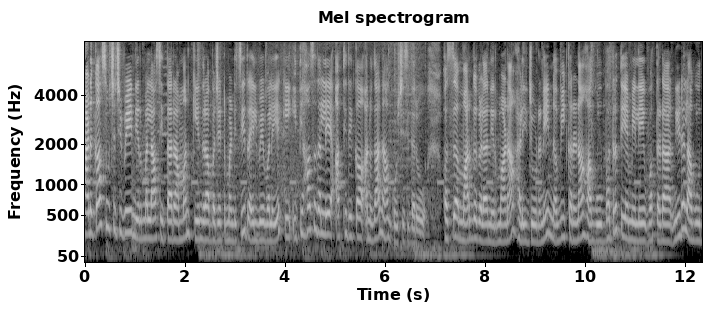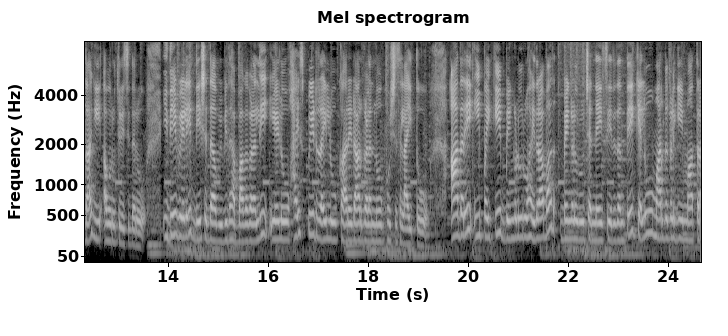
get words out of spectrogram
ಹಣಕಾಸು ಸಚಿವೆ ನಿರ್ಮಲಾ ಸೀತಾರಾಮನ್ ಕೇಂದ್ರ ಬಜೆಟ್ ಮಂಡಿಸಿ ರೈಲ್ವೆ ವಲಯಕ್ಕೆ ಇತಿಹಾಸದಲ್ಲೇ ಅತ್ಯಧಿಕ ಅನುದಾನ ಘೋಷಿಸಿದರು. ಹೊಸ ಮಾರ್ಗಗಳ ನಿರ್ಮಾಣ, ಹಳಿ ಜೋಡಣೆ, ನವೀಕರಣ ಹಾಗೂ ಭದ್ರತೆಯ ಮೇಲೆ ಒತ್ತಡ ನೀಡಲಾಗುವುದಾಗಿ ಅವರು ತಿಳಿಸಿದರು. ಇದೇ ವೇಳೆ ದೇಶದ ವಿವಿಧ ಭಾಗಗಳಲ್ಲಿ ಏಳು ಹೈಸ್ಪೀಡ್ ರೈಲು ಕಾರಿಡಾರ್ಗಳನ್ನು ಘೋಷಿಸಲಾಯಿತು. ಆದರೆ ಈ ಪೈಕಿ ಬೆಂಗಳೂರು ಹೈದರಾಬಾದ್, ಬೆಂಗಳೂರು ಚೆನ್ನೈ ಸೇರಿದಂತೆ ಕೆಲವು ಮಾರ್ಗಗಳಿಗೆ ಮಾತ್ರ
